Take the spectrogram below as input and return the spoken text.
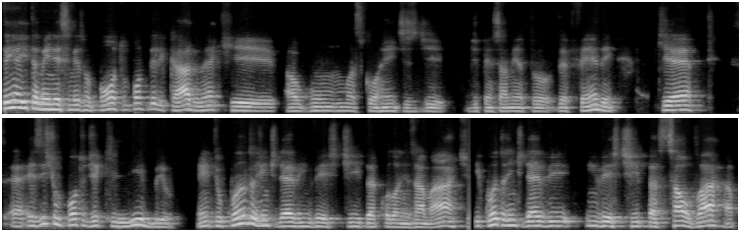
Tem aí também nesse mesmo ponto um ponto delicado, né, que algumas correntes de, de pensamento defendem, que é, é existe um ponto de equilíbrio entre o quanto a gente deve investir para colonizar Marte e quanto a gente deve investir para salvar a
